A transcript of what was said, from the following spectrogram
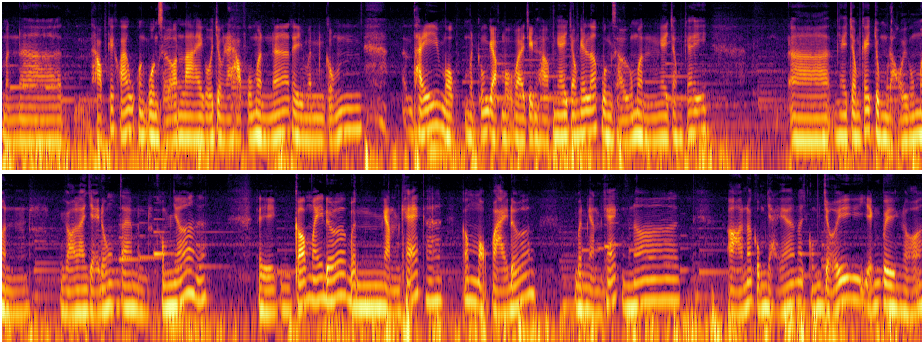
mình à, học cái khóa quân quân sự online của trường đại học của mình thì mình cũng thấy một mình cũng gặp một vài trường hợp ngay trong cái lớp quân sự của mình ngay trong cái uh, ngay trong cái trung đội của mình gọi là vậy đúng không ta? Mình không nhớ nữa. Thì có mấy đứa bên ngành khác ha có một vài đứa bên ngành khác nó à, nó cũng vậy á nó cũng chửi giảng viên rồi á.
